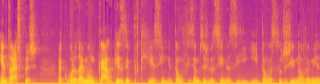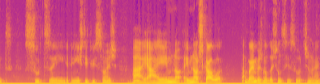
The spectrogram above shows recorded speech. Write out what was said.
entre aspas, acobardei-me um bocado, quer dizer, porque assim, então fizemos as vacinas e, e estão a surgir novamente surtos em, em instituições. Ah, ah é em menor, é em menor escala. Está bem, mas não deixam de ser surtos, não é?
